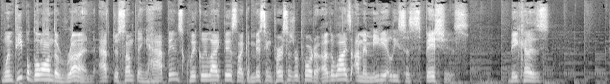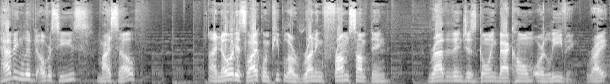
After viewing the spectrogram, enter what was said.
when people go on the run after something happens quickly like this, like a missing persons report or otherwise, I'm immediately suspicious because having lived overseas myself, I know what it's like when people are running from something rather than just going back home or leaving, right?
